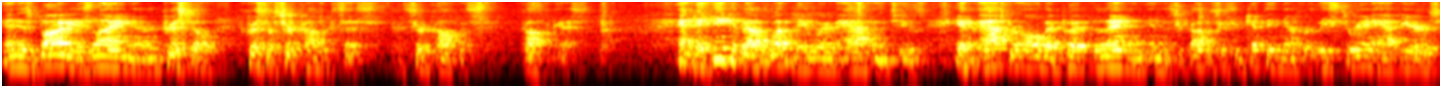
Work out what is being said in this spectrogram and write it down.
and his body is lying there in crystal, crystal sarcophagus, sarcophagus. And they think about what they would have happened to if after all they put Lenin in the sarcophagus and kept him there for at least three and a half years,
